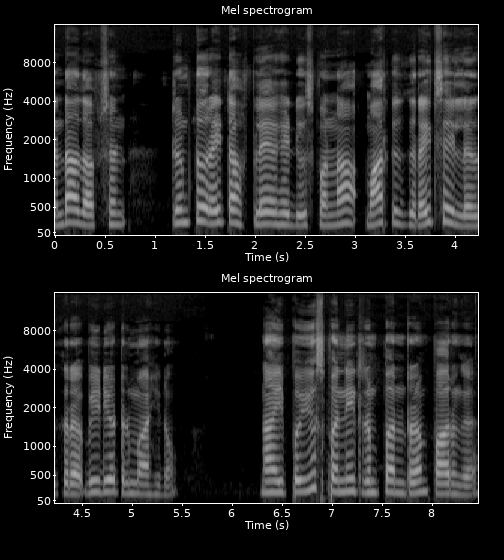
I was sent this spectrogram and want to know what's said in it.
ரெண்டாவது option trim to right of play head use பண்ணால் மார்க்குக்கு ரைட் சைடில் இருக்கிற வீடியோ ட்ரிம் ஆகிடும். நான் இப்போ யூஸ் பண்ணி ட்ரிம் பண்ணுறேன் பாருங்கள்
